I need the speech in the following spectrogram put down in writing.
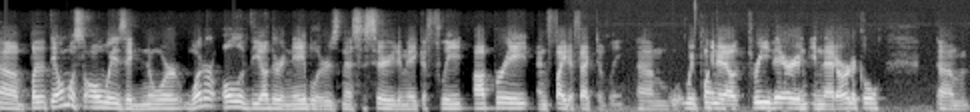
Uh, but they almost always ignore what are all of the other enablers necessary to make a fleet operate and fight effectively. Um, we pointed out three there in, in that article. Um,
